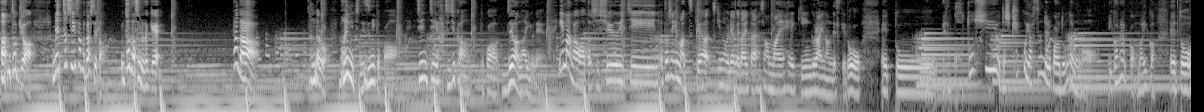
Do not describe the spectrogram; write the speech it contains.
あの時は。めっちゃ新作出してた。ただそれだけ。ただ、なんだろう、毎日寝ずにとか、1日8時間かではないよね。今が私週1、私今月月の売り上げだいたい3万円平均ぐらいなんですけど、えっと、え、今年私結構休んでるからどうだろうな。行かないか。まあいいか。えっ、と、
